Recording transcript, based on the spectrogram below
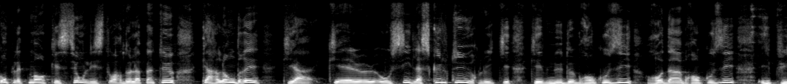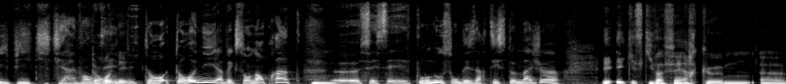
complètement en question l'histoire de la peinture. Karl André, qui, a, qui est aussi la sculpture, lui, qui, qui est venu de Brancusi, Rodin Brancusi, et puis, puis qui, a inventé Toroni. du Toroni avec son empreinte. Hmm. Euh, c'est, pour nous, sont des artistes majeurs. Et, qu'est-ce qui va faire que euh,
